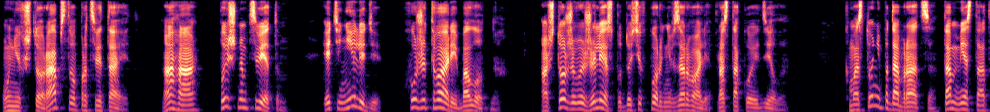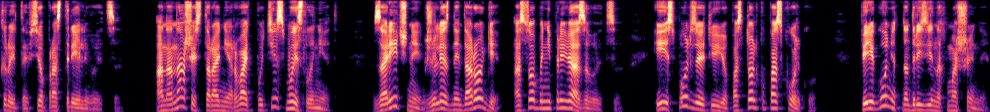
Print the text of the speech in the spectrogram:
У них что, рабство процветает? Ага, пышным цветом. Эти нелюди хуже тварей болотных. А что же вы железку до сих пор не взорвали, раз такое дело? К мосту не подобраться, там место открытое, все простреливается. А на нашей стороне рвать пути смысла нет. Заречные к железной дороге особо не привязываются и используют ее постольку-поскольку. Перегонят на дрезинах машины,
